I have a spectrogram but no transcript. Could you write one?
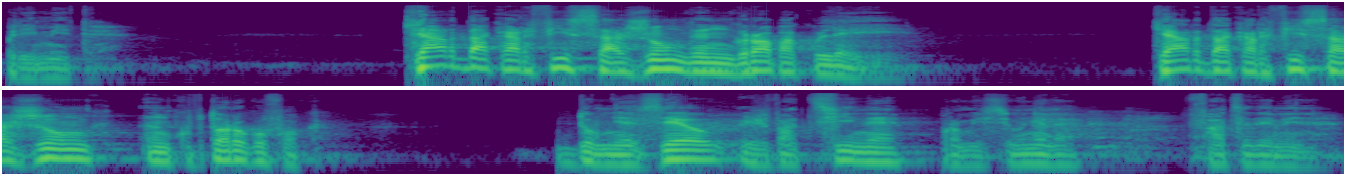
primite. Chiar dacă ar fi să ajung în groapa cu lei, chiar dacă ar fi să ajung în cuptorul cu foc, Dumnezeu își va ține promisiunile față de mine.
